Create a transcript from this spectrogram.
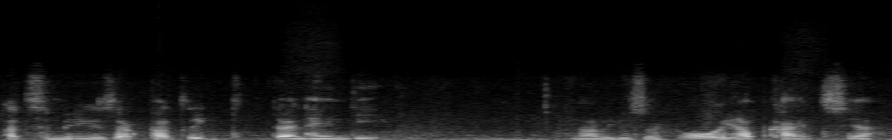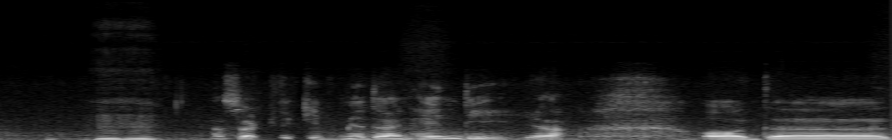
hat zu mir gesagt, Patrick, dein Handy. dann habe ich gesagt, oh, ich habe keins, ja. Mhm. Er sagte, gib mir dein Handy, ja. Und äh,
